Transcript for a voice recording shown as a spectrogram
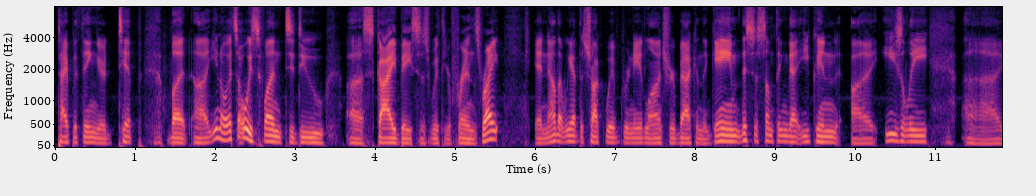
type of thing or tip but uh you know it's always fun to do uh sky bases with your friends right? And now that we have the shockwave grenade launcher back in the game this is something that you can uh easily uh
